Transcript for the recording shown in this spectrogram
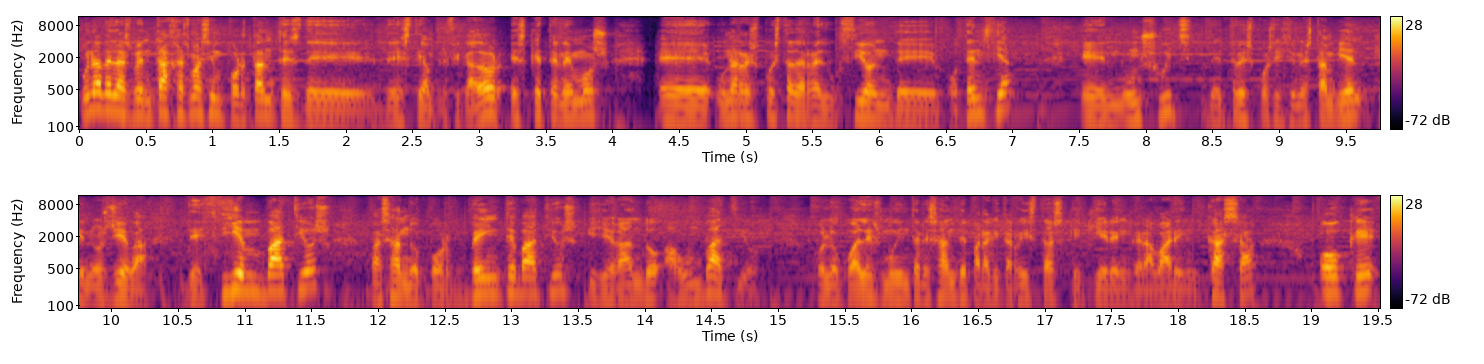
Una de las ventajas más importantes de, este amplificador es que tenemos eh, una respuesta de reducción de potencia en un switch de tres posiciones también que nos lleva de 100 vatios pasando por 20 vatios y llegando a un vatio con lo cual es muy interesante para guitarristas que quieren grabar en casa o que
